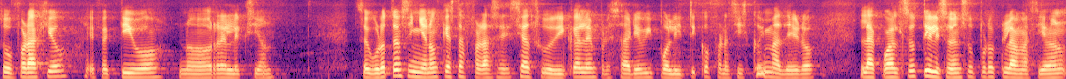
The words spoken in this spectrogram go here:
sufragio efectivo, no reelección. Seguro te enseñaron que esta frase se adjudica al empresario y político Francisco I. Madero, la cual se utilizó en su proclamación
